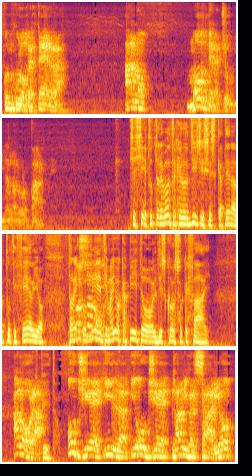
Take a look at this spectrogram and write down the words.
col culo per terra. Hanno molte ragioni dalla loro parte. Sì, sì, tutte le volte che lo dici si scatena il putiferio tra lo i commenti, so. ma io ho capito il discorso che fai. Allora, oggi è, il, oggi è l'anniversario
